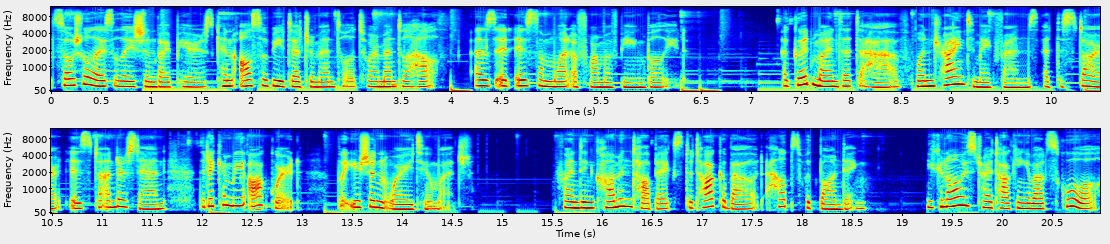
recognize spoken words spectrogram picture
Social isolation by peers can also be detrimental to our mental health as it is somewhat a form of being bullied. A good mindset to have when trying to make friends at the start is to understand that it can be awkward, but you shouldn't worry too much. Finding common topics to talk about helps with bonding. You can always try talking about school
